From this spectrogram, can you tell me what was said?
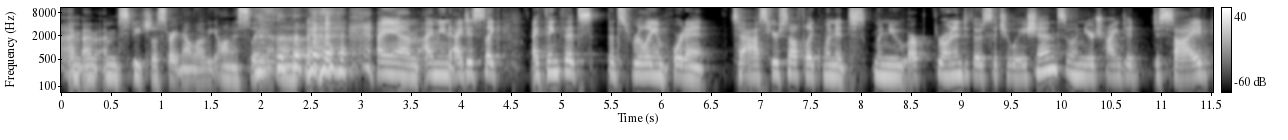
I'm, I'm, I'm speechless right now, Luvvie. Honestly, uh, I am. I mean, I just like I think that's that's really important to ask yourself like when it's when you are thrown into those situations when you're trying to decide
